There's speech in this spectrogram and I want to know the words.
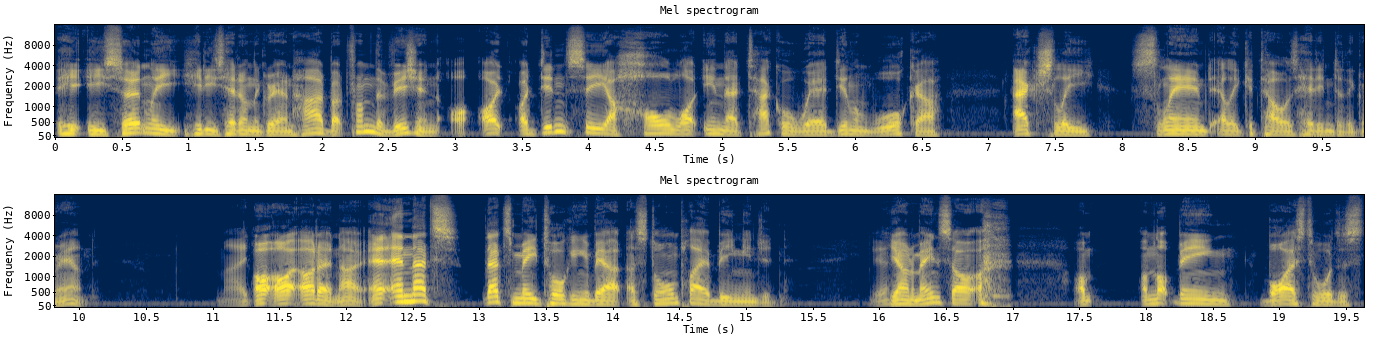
he, he certainly hit his head on the ground hard. But from the vision, I, I, I didn't see a whole lot in that tackle where Dylan Walker actually slammed Eli Katoa's head into the ground. Mate. I, I, I don't know, and, and that's that's me talking about a Storm player being injured. Yeah. You know what I mean? So I'm I'm not being biased towards this,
